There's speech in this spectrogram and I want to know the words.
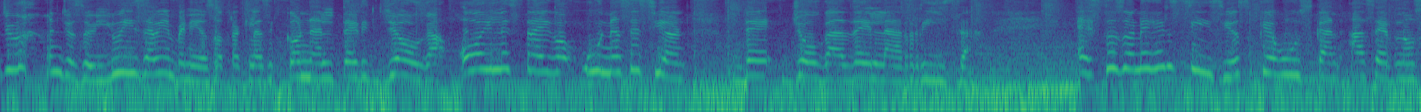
Yo soy Luisa, bienvenidos a otra clase con Alter Yoga. Hoy les traigo una sesión de yoga de la risa. Estos son ejercicios que buscan hacernos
